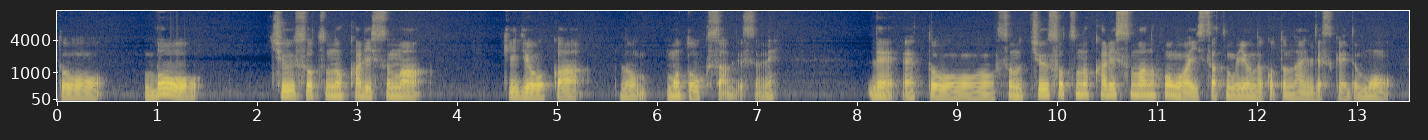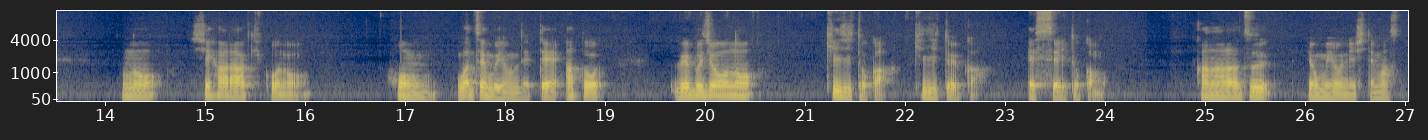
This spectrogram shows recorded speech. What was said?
と、某中卒のカリスマ起業家の元奥さんですね。で、えっと、その中卒のカリスマの本は一冊も読んだことないんですけれども、この志原明子の本は全部読んでて、あと、ウェブ上の記事とか、記事というか、エッセイとかも必ず読むようにしてます。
